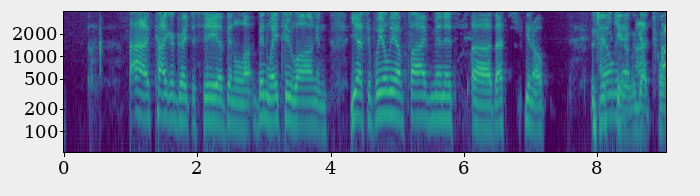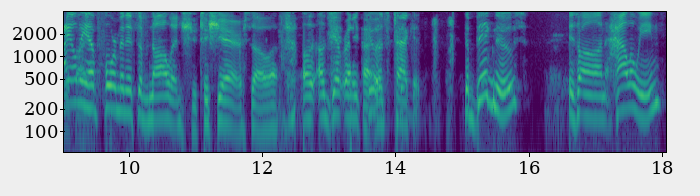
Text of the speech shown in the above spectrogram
Uh, Tiger, great to see you. I've been a long, been way too long, and yes, if we only have five minutes, uh, that's you know just kidding. Have, we got 20. I only have four minutes of knowledge to share, so uh, I'll, I'll, get right to right, it. Let's pack it. The big news is on Halloween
